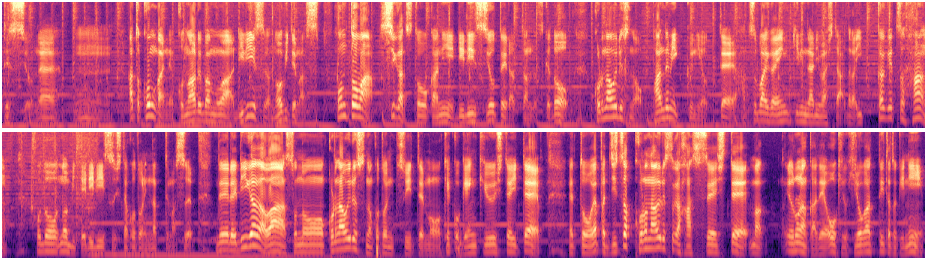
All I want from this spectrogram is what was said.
ですよね。うん。あと今回ね、このアルバムはリリースが伸びてます。本当は4月10日にリリース予定だったんですけど、コロナウイルスのパンデミックによって発売が延期になりました。だから1ヶ月半ほど伸びてリリースしたことになってます。で、レディー・ガガは、そのコロナウイルスのことについても結構言及していて、えっと、やっぱ実はコロナウイルスが発生して、まあ、世の中で大きく広がっていた時に、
